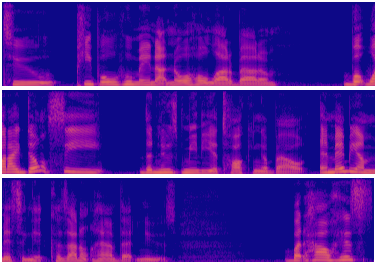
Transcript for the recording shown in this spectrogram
to people who may not know a whole lot about him. But what I don't see the news media talking about, and maybe I'm missing it because I don't have that news, but how his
